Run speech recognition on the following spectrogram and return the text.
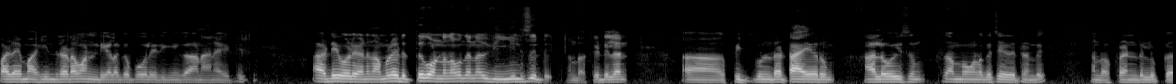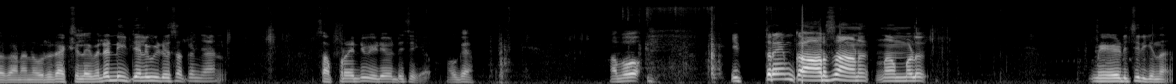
പഴയ മഹീന്ദ്രയുടെ വണ്ടികളൊക്കെ പോലെ ഇരിക്കും കാണാനായിട്ട്. അടിപൊളിയാണ്. നമ്മൾ എടുത്ത് കൊണ്ടുവന്നപ്പോൾ തന്നെ വീൽസ് ഇട്ട്. കണ്ടോ? കിടിലൻ പിറ്റ്ബുളിന്റെ ടയറും അലോയ്സും സംഭവങ്ങളൊക്കെ ചെയ്തിട്ടുണ്ട്. കണ്ടോ? ഫ്രണ്ട് ലുക്ക് കാണാൻ. ഒരു രക്ഷയില്ല. ഇവന്റെ ഡീറ്റെയിൽ വീഡിയോസൊക്കെ ഞാൻ സെപ്പറേറ്റ് വീഡിയോ ആയിട്ട് ചെയ്യാം. ഓക്കെ അപ്പോൾ ഇത്രയും കാർസാണ് നമ്മൾ മേടിച്ചിരിക്കുന്നത്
